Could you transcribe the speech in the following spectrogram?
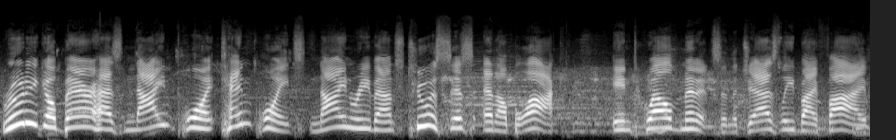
Rudy Gobert has nine point, 10 points, nine rebounds, two assists, and a block in 12 minutes. And the Jazz lead by five,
